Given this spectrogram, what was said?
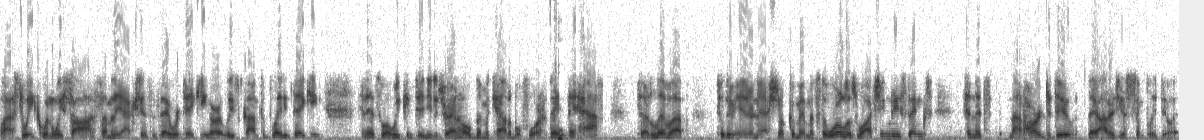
last week when we saw some of the actions that they were taking, or at least contemplating taking, and it's what we continue to try and hold them accountable for. They they have to live up to their international commitments. The world is watching these things, and it's not hard to do. They ought to just simply do it.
